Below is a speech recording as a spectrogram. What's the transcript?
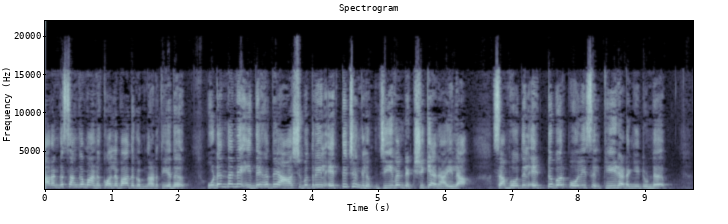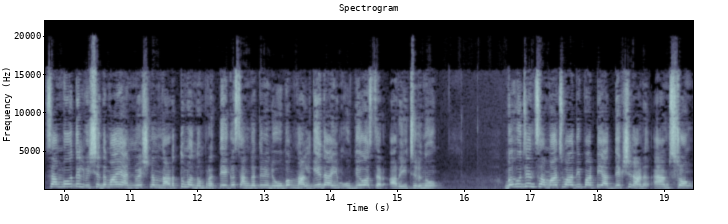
ആറംഗ സംഘമാണ് കൊലപാതകം നടത്തിയത്. ഉടൻ തന്നെ ഇദ്ദേഹത്തെ ആശുപത്രിയിൽ എത്തിച്ചെങ്കിലും ജീവൻ രക്ഷിക്കാനായില്ല. സംഭവത്തിൽ എട്ടുപേർ പോലീസിൽ കീഴടങ്ങിയിട്ടുണ്ട്. സംഭവത്തിൽ വിശദമായ അന്വേഷണം നടത്തുമെന്നും പ്രത്യേക സംഘത്തിന് രൂപം നൽകിയതായും ഉദ്യോഗസ്ഥർ അറിയിച്ചിരുന്നു. ബഹുജൻ സമാജ്വാദി പാർട്ടി അധ്യക്ഷനാണ് ആംസ്ട്രോങ്.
